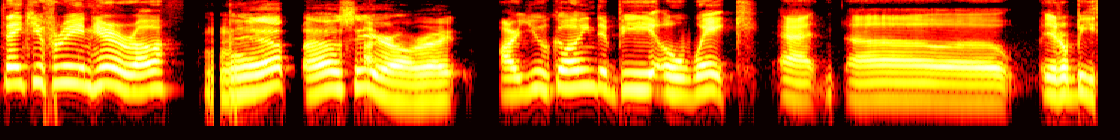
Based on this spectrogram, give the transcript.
thank you for being here, Roa. Yep, I was here all right. Are you going to be awake at uh? It'll be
